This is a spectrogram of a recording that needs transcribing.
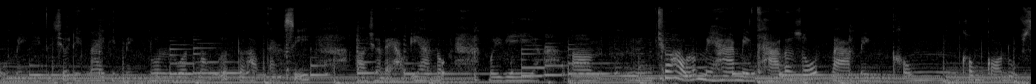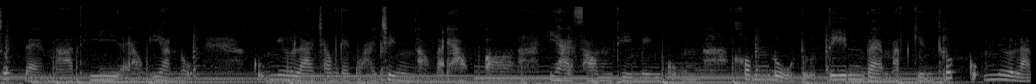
của mình thì từ trước đến nay thì mình luôn luôn mong ước được học thạc sĩ ở trường đại học y hà nội. Bởi vì uh, trước học lớp 12 mình khá là dốt và mình không không có đủ sức để mà thi đại học y hà nội cũng như là trong cái quá trình học đại học ở y Hải Phòng thì mình cũng không đủ tự tin về mặt kiến thức cũng như là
